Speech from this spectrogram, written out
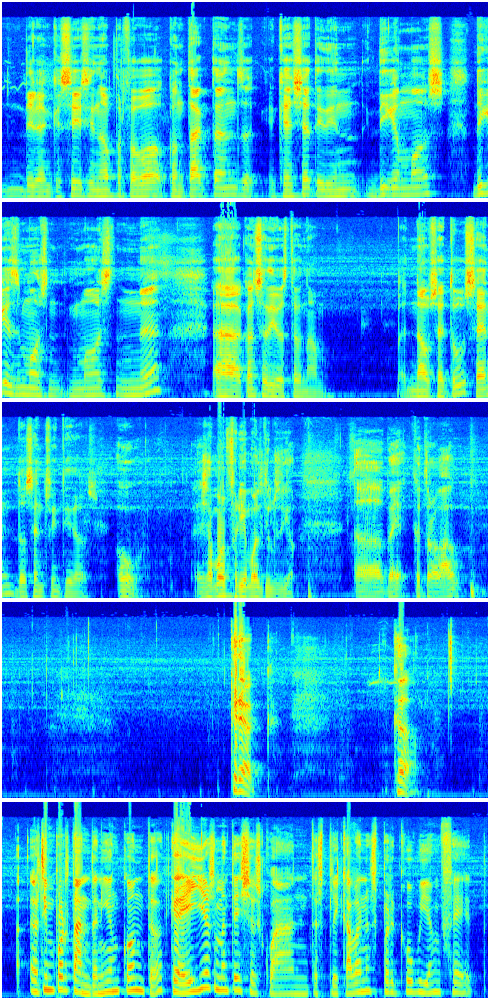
Direm que sí, si no, per favor, contacta'ns, queixa't i digues-mos mos, ne, uh, com se diu el teu nom? No ho sé tu, 100, 222. Oh, això me'n faria molta il·lusió. Uh, bé, què trobau? Crec que és important tenir en compte que elles mateixes, quan t'explicaven per què ho havien fet,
